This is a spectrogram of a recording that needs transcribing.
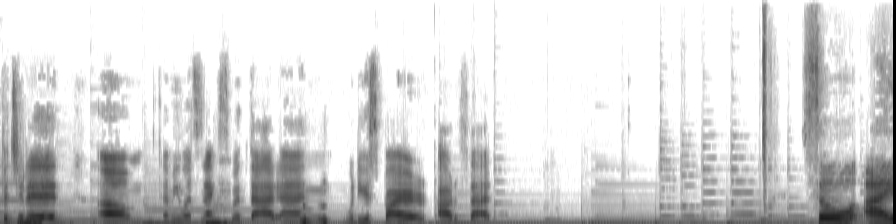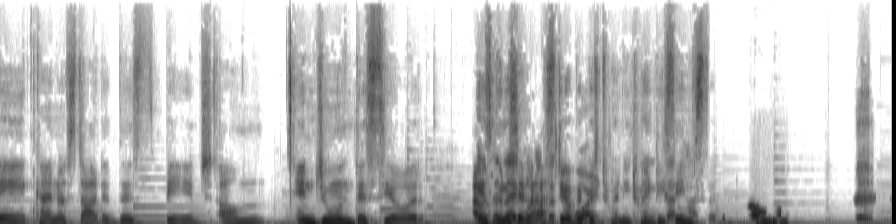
Pitch it in. Um, tell me what's next with that, and what do you aspire out of that? so i kind of started this page um in june this year i Is was going to say last year because 2020 seems?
